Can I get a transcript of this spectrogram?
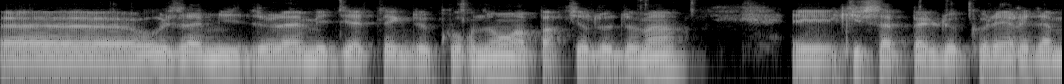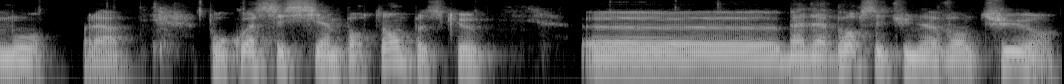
aux amis de la médiathèque de Cournon à partir de demain et qui s'appelle De colère et d'amour. Voilà. Pourquoi c'est si important? Parce que bah D'abord, c'est une aventure,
